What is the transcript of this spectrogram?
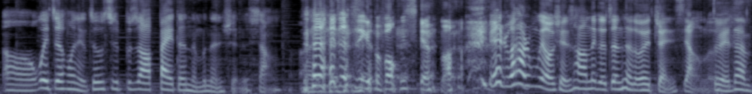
呃，未知风险就是不知道拜登能不能选得上，这是一个风险嘛？因为如果他如果没有选上，那个政策都会转向了。对，但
